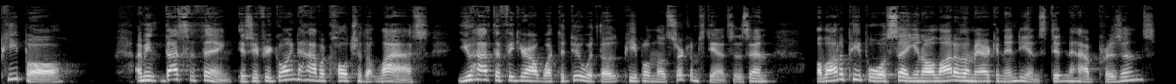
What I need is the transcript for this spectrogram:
people, I mean, that's the thing is if you're going to have a culture that lasts, you have to figure out what to do with those people in those circumstances. And a lot of people will say, you know, a lot of American Indians didn't have prisons.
